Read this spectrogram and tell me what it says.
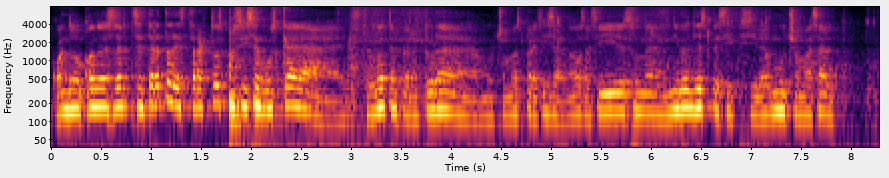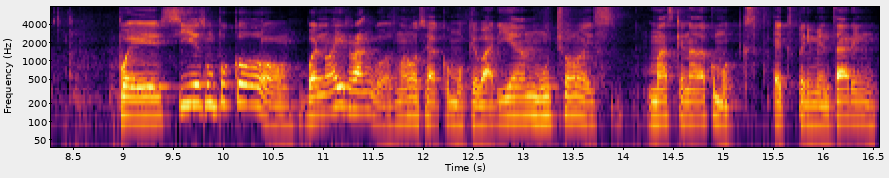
cuando, cuando se, se, trata de extractos, pues sí se busca este, una temperatura mucho más precisa, ¿no? O sea, sí es un nivel de especificidad mucho más alto. Pues sí, es un poco, bueno, hay rangos, ¿no? O sea, como que varían mucho, es más que nada como experimentar en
